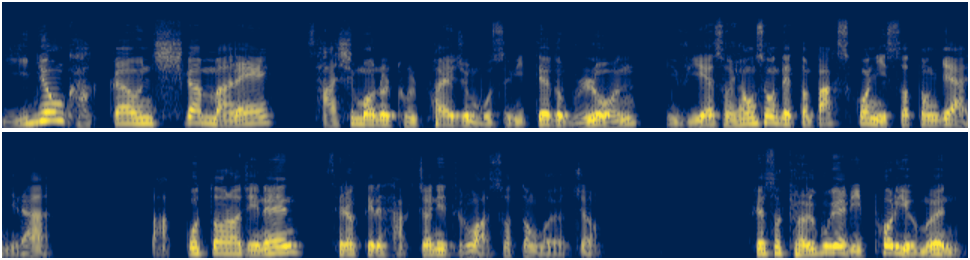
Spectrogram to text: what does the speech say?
2년 가까운 시간 만에 40원을 돌파해준 모습. 이때도 물론 이 위에서 형성됐던 박스권이 있었던 게 아니라 맞고 떨어지는 세력들의 작전이 들어왔었던 거였죠. 그래서 결국에 리퍼리움은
